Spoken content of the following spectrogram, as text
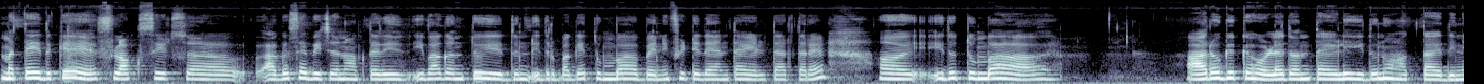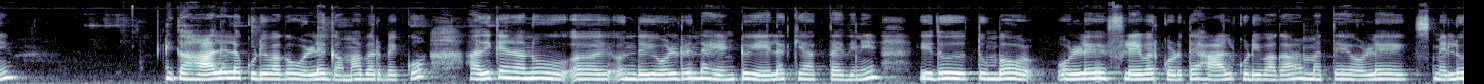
ಮತ್ತು ಇದಕ್ಕೆ ಫ್ಲಾಕ್ ಸೀಡ್ಸ್ ಅಗಸೆ ಬೀಜನೂ ಹಾಕ್ತಾಯಿದ್ದೀವಿ ಇವಾಗಂತೂ ಇದನ್ನ ಇದ್ರ ಬಗ್ಗೆ ತುಂಬ ಬೆನಿಫಿಟ್ ಇದೆ ಅಂತ ಹೇಳ್ತಾ ಇರ್ತಾರೆ. ಇದು ತುಂಬ ಆರೋಗ್ಯಕ್ಕೆ ಒಳ್ಳೆಯದು ಅಂತ ಹೇಳಿ ಇದನ್ನು ಹಾಕ್ತಾಯಿದ್ದೀನಿ ಈಗ ಹಾಲೆಲ್ಲ ಕುಡಿಯುವಾಗ ಒಳ್ಳೆ ಘಮ ಬರಬೇಕು. ಅದಕ್ಕೆ ನಾನು ಒಂದು ಏಳರಿಂದ ಎಂಟು ಏಲಕ್ಕಿ ಹಾಕ್ತಾಯಿದ್ದೀನಿ ಇದು ತುಂಬ ಒಳ್ಳೆ ಫ್ಲೇವರ್ ಕೊಡುತ್ತೆ ಹಾಲು ಕುಡಿಯುವಾಗ ಮತ್ತು ಒಳ್ಳೆ ಸ್ಮೆಲ್ಲು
